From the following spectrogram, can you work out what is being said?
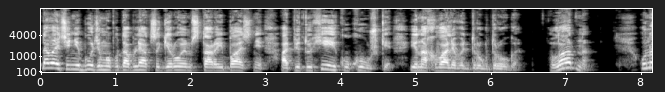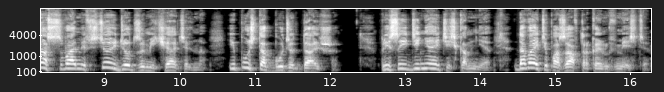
Давайте не будем уподобляться героям старой басни о петухе и кукушке и нахваливать друг друга. Ладно? У нас с вами все идет замечательно, и пусть так будет дальше. Присоединяйтесь ко мне, давайте позавтракаем вместе.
